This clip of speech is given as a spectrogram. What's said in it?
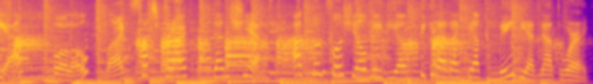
Ya, follow, like, subscribe, dan share akun sosial media Pikiran Rakyat Media Network.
